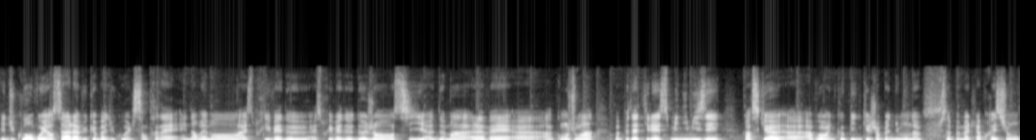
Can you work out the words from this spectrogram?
Et du coup, en voyant ça, elle a vu que bah, du coup, elle s'entraînait énormément, elle se privait de, elle se privait de deux gens. Si euh, demain, elle avait euh, un conjoint, bah, peut-être qu'il allait se minimiser parce que euh, avoir une copine qui est championne du monde, ça peut mettre la pression.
